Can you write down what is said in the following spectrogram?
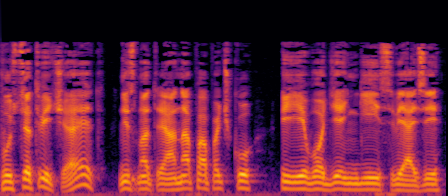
Пусть отвечает, несмотря на папочку и его деньги и связи.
